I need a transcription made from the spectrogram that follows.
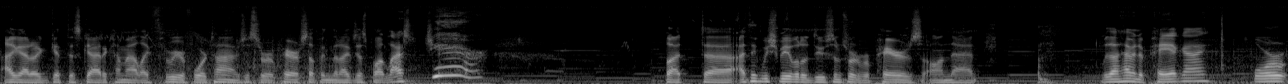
I gotta get this guy to come out like three or four times just to repair something that I just bought last year but uh, I think we should be able to do some sort of repairs on that without having to pay a guy, or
